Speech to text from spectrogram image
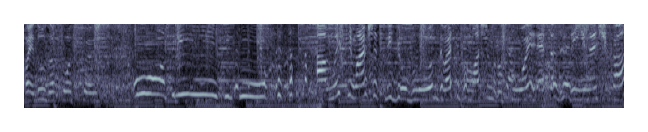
Пойду зафоткаюсь. О, приветики! А мы снимаем сейчас видеоблог. Давайте помашем рукой. Это Зариночка,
